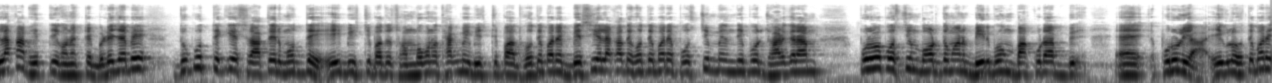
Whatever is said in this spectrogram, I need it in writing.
এলাকা ভিত্তিক অনেকটা বেড়ে যাবে। দুপুর থেকে রাতের মধ্যে এই বৃষ্টিপাতের সম্ভাবনা থাকবে, বৃষ্টিপাত হতে পারে বেশি এলাকাতে হতে পারে পশ্চিম মেদিনীপুর, ঝাড়গ্রাম, পূর্ব পশ্চিম বর্ধমান, বীরভূম, বাঁকুড়া পুরুলিয়া, এগুলো হতে পারে।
